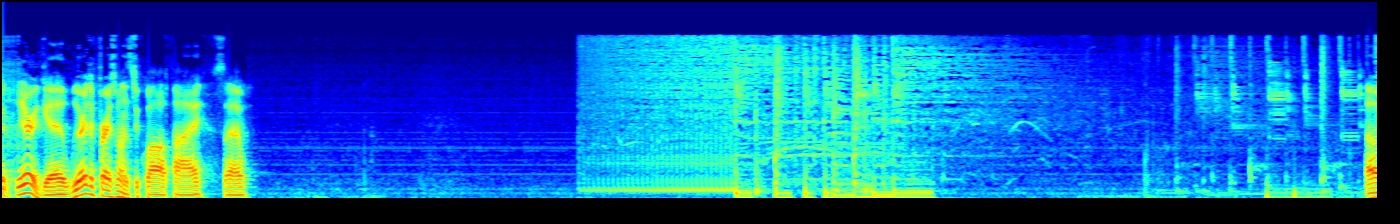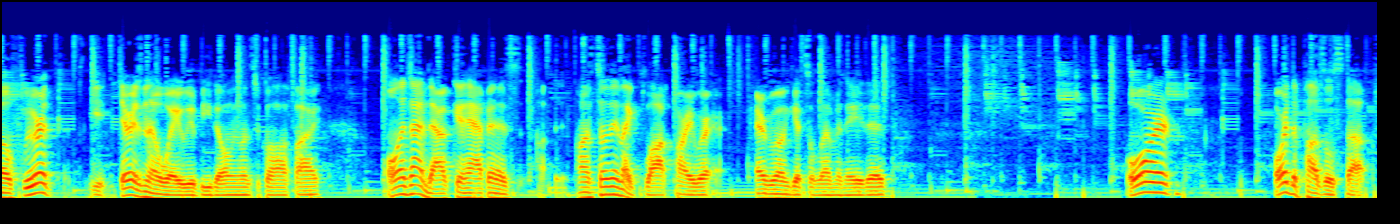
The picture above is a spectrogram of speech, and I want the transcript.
We're, we were good. We were the first ones to qualify, so... Oh, if we were... There is no way we'd be the only ones to qualify. Only time that could happen is uh, on something like Block Party where everyone gets eliminated. Or or the puzzle stuff,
